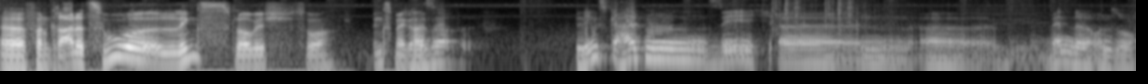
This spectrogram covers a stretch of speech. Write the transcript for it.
Äh, von geradezu links, glaube ich. So, links mehr gehalten. Also links gehalten sehe ich äh, äh, Wände und so.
